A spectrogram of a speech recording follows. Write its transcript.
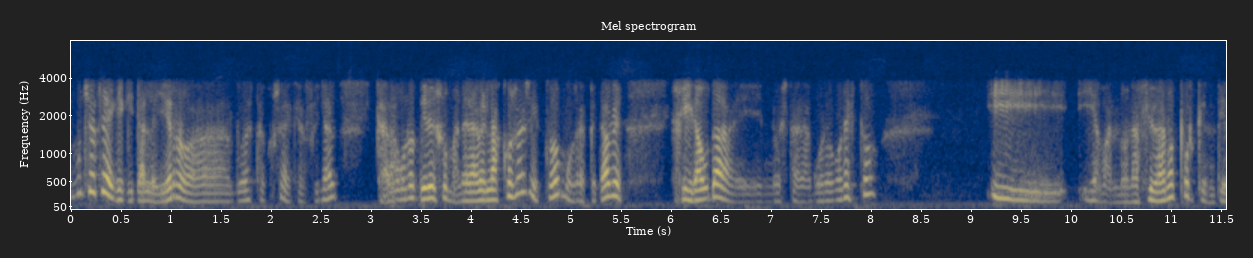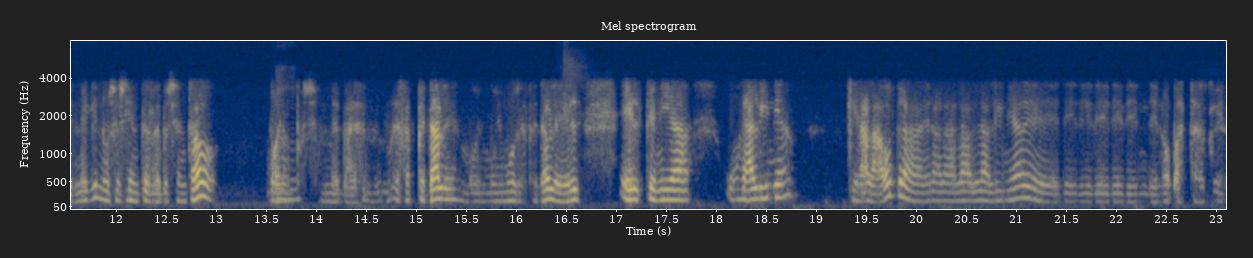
muchas veces hay que quitarle hierro a todas estas cosas es que al final cada uno tiene su manera de ver las cosas y es todo muy respetable Girauta eh, no está de acuerdo con esto y, y, abandona a Ciudadanos porque entiende que no se siente representado. Bueno pues me parece respetable muy muy muy respetable. Él él tenía una línea que era la otra, era la, la, línea de, de, de, de, no pactar en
